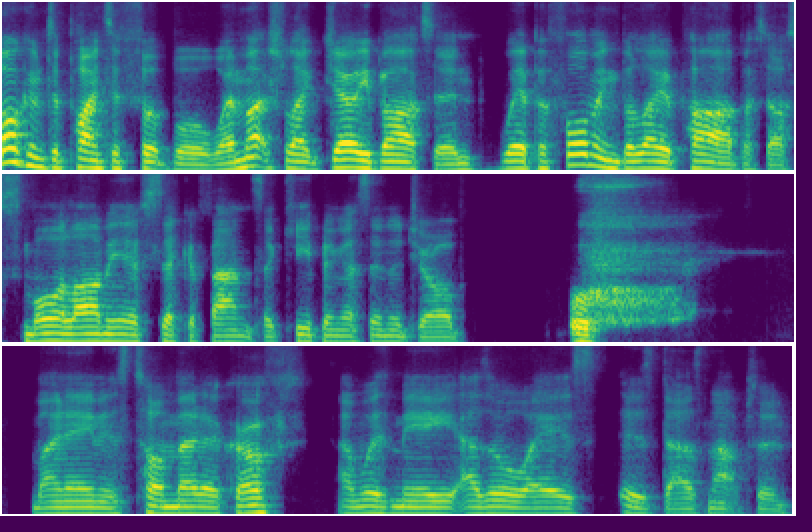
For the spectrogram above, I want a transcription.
Welcome to Pint of Football, where much like Joey Barton, we're performing below par, but our small army of sycophants are keeping us in a job. Oof. My name is Tom Meadowcroft, and with me, as always, is Daz Napton.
